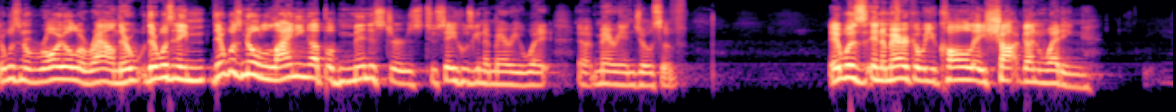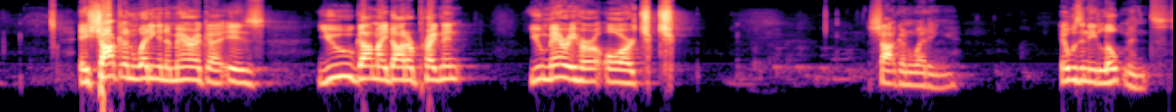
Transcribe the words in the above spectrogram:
There wasn't a royal around. There, there, wasn't a, there was no lining up of ministers to say who's going to marry uh, Mary and Joseph. It was in America what you call a shotgun wedding. A shotgun wedding in America is you got my daughter pregnant, you marry her, or shotgun wedding. It was an elopement.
